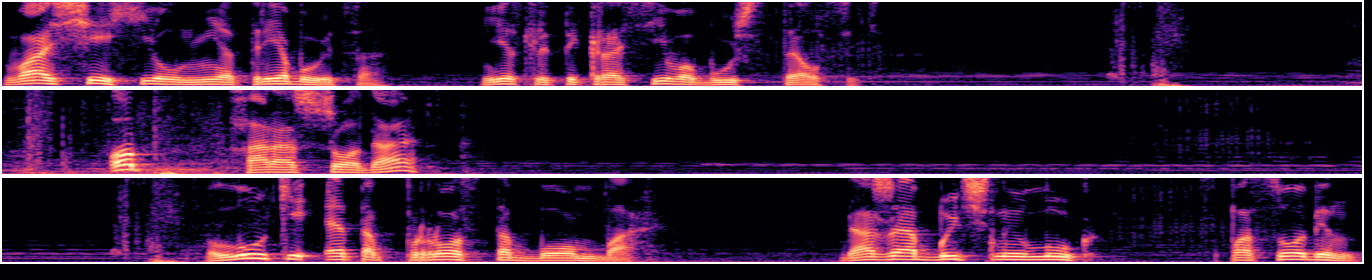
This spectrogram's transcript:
вообще хил не требуется, если ты красиво будешь стелсить. Оп! Хорошо, да? Луки это просто бомба. Даже обычный лук способен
